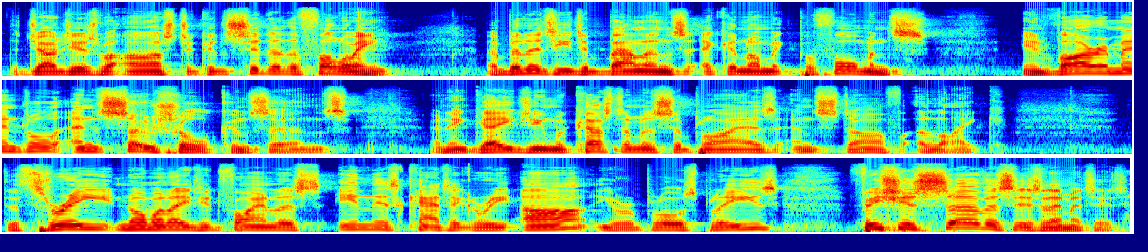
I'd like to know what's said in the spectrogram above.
The judges were asked to consider the following ability to balance economic performance, environmental and social concerns, and engaging with customers, suppliers, and staff alike. The three nominated finalists in this category are, your applause please, Fisher's Services Limited,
